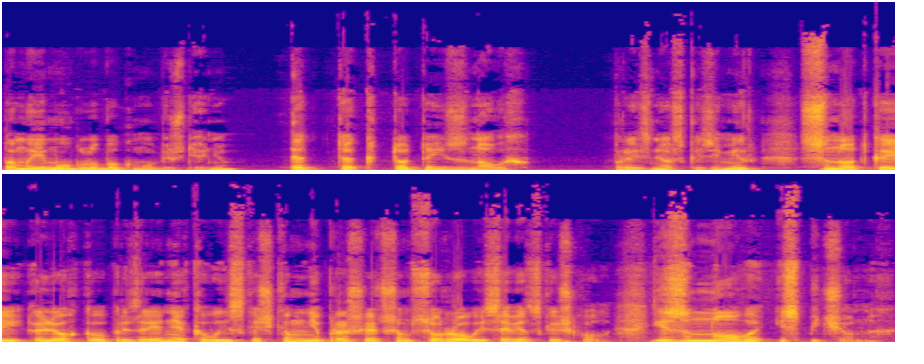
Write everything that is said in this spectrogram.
«По моему глубокому убеждению...» «Это кто-то из новых», — произнес Казимир с ноткой легкого презрения к выскочкам, не прошедшим суровой советской школы. «Из новоиспеченных.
